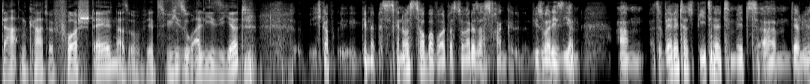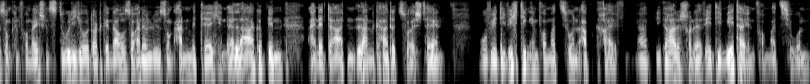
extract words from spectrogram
Datenkarte vorstellen, also jetzt visualisiert? Ich glaube, genau, das ist genau das Zauberwort, was du gerade sagst, Frank, visualisieren. Ähm, also Veritas bietet mit ähm, der Lösung Information Studio dort genauso eine Lösung an, mit der ich in der Lage bin, eine Datenlandkarte zu erstellen, wo wir die wichtigen Informationen abgreifen, ja, wie gerade schon erwähnt, die Metainformationen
